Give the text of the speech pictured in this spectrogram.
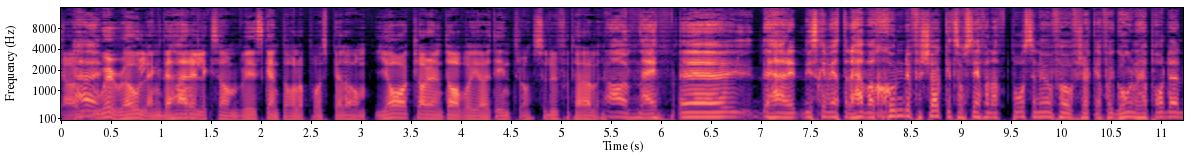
Ja, här- we're rolling. Det här Ja. är liksom, vi ska inte hålla på och spela om. Jag klarar inte av att göra ett intro, så du får ta över. Ja, nej. Eh, det här, ni ska veta, det här var sjunde försöket som Stefan haft på sig nu för att försöka få igång den här podden.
